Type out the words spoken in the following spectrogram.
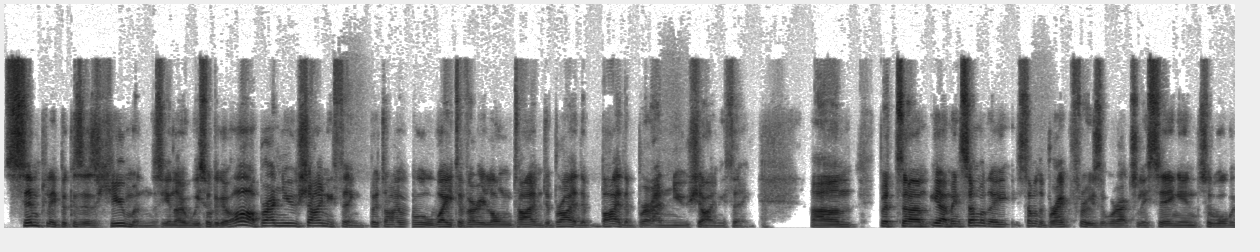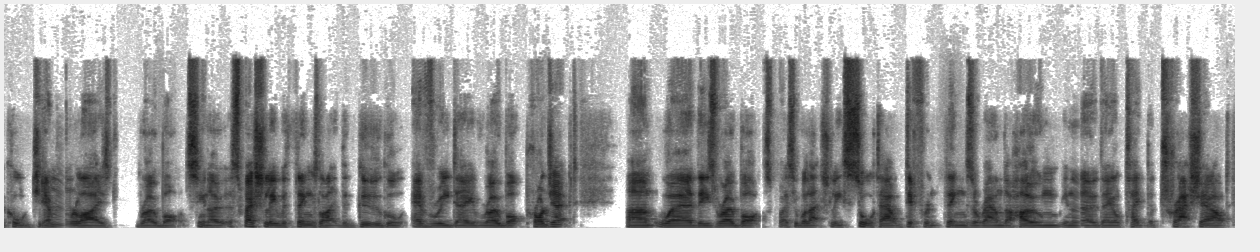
Simply because as humans, you know, we sort of go, oh, brand new shiny thing, but I will wait a very long time to buy the buy the brand new shiny thing. Um, but um, yeah, I mean, some of the some of the breakthroughs that we're actually seeing in sort of what we call generalized robots, you know, especially with things like the Google Everyday Robot Project, um, where these robots basically will actually sort out different things around the home. You know, they'll take the trash out,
